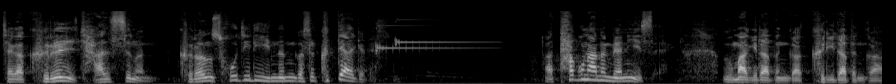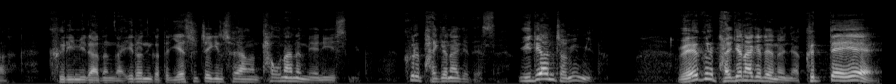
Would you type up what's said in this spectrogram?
제가 글을 잘 쓰는 그런 소질이 있는 것을 그때 알게 됐습니다. 아, 타고나는 면이 있어요. 음악이라든가 글이라든가 그림이라든가 이런 것들 예술적인 소양은 타고나는 면이 있습니다. 그걸 발견하게 됐어요. 위대한 점입니다. 왜 그걸 발견하게 되느냐? 그때의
